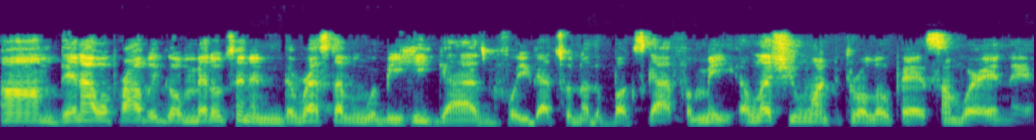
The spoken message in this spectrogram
Um, then I would probably go Middleton, and the rest of them would be Heat guys before you got to another Bucks guy for me, unless you want to throw Lopez somewhere in there.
